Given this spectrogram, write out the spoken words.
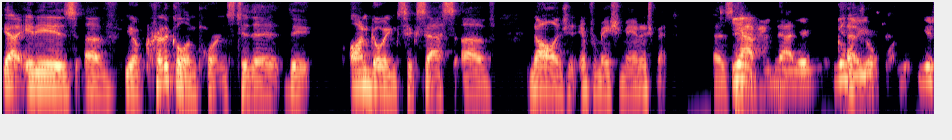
yeah it is of you know critical importance to the the ongoing success of knowledge and information management as yeah, having I mean, that you know you're, you're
